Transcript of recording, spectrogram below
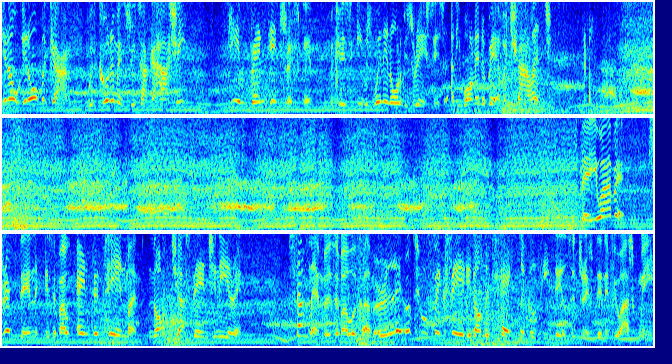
You know, it all began with Kunimitsu Takahashi. He invented drifting because he was winning all of his races and he wanted a bit of a challenge. There you have it. Drifting is about entertainment, not just engineering. Some members of our club are a little too fixated on the technical details of drifting, if you ask me.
